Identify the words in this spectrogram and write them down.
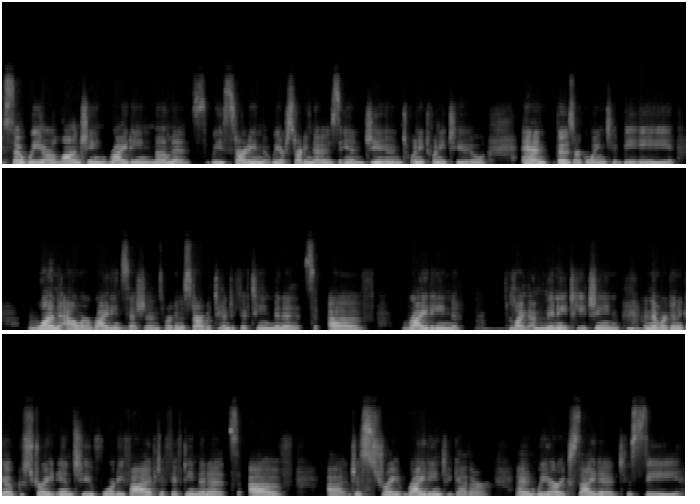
So we are launching writing moments. We starting we are starting those in June 2022 and those are going to be 1 hour writing sessions. We're going to start with 10 to 15 minutes of writing like a mini teaching. And then we're going to go straight into 45 to 50 minutes of uh, just straight writing together. And we are excited to see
